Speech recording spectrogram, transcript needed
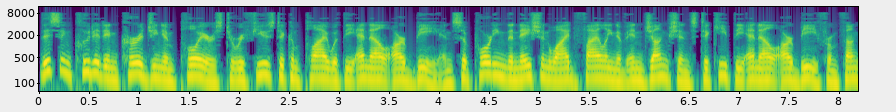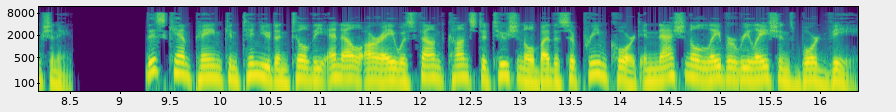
This included encouraging employers to refuse to comply with the NLRB and supporting the nationwide filing of injunctions to keep the NLRB from functioning. This campaign continued until the NLRA was found constitutional by the Supreme Court in National Labor Relations Board v.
